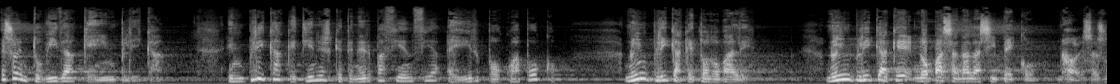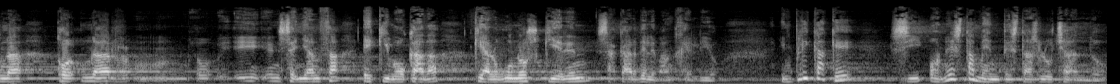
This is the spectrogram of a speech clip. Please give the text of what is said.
¿Eso en tu vida qué implica? Implica que tienes que tener paciencia e ir poco a poco. No implica que todo vale. No implica que no pasa nada si peco. No, esa es una, una enseñanza equivocada que algunos quieren sacar del Evangelio. Implica que si honestamente estás luchando,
